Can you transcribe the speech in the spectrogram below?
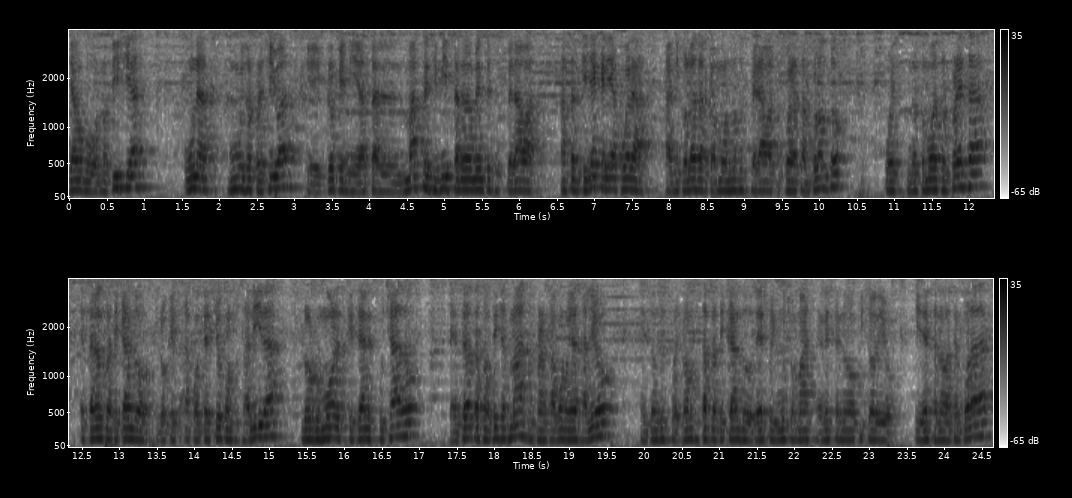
ya hubo noticias, unas muy sorpresivas, que creo que ni hasta el más pesimista nuevamente se esperaba, hasta el que ya quería fuera a Nicolás Arcamón no se esperaba que fuera tan pronto, pues nos tomó de sorpresa, estaremos platicando lo que aconteció con su salida, los rumores que se han escuchado, entre otras noticias más, el Franja Bono ya salió, entonces, pues vamos a estar platicando de eso y mucho más en este nuevo episodio y de esta nueva temporada.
